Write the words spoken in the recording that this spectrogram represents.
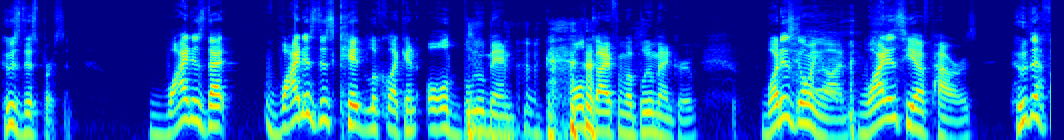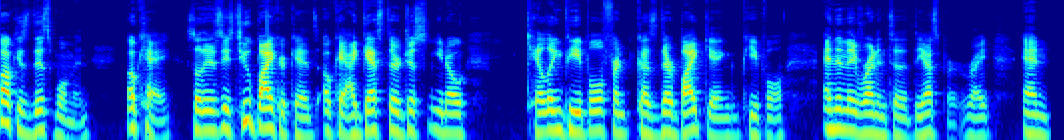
who's this person? Why does that? Why does this kid look like an old blue man, old guy from a blue man group? What is going on? Why does he have powers? Who the fuck is this woman? Okay, so there's these two biker kids. Okay, I guess they're just you know killing people for because they're bike gang people, and then they run into the Esper, right? And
